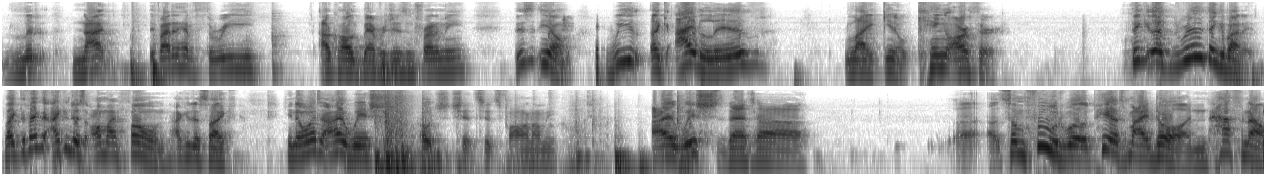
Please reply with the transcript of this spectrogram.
lit, not, if I didn't have three alcoholic beverages in front of me, this, you know, we like I live like you know King Arthur. Think like really think about it. Like the fact that I can just on my phone, I can just like, you know what? I wish. Oh shit! Shit's falling on me. I wish that. uh uh, some food will appear at my door in half an hour,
